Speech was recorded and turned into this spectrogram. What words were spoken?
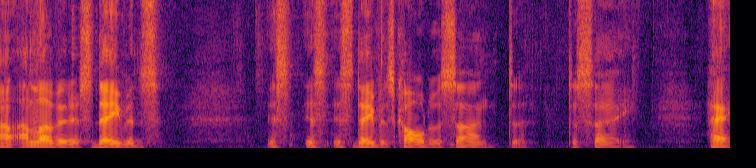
I, I love it. It's David's. It's, it's, it's David's call to his son to, to say, hey,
